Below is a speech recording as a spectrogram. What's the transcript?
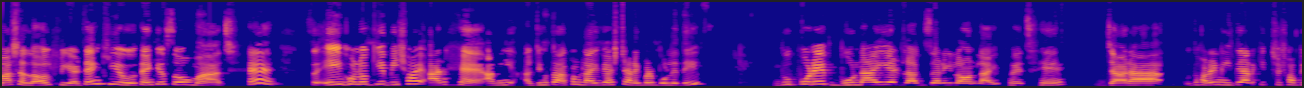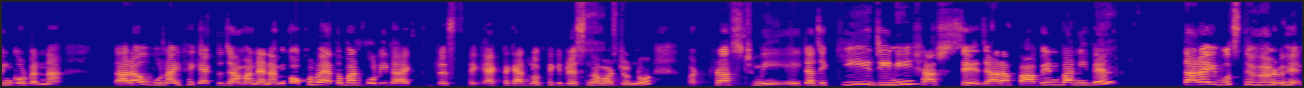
মাশাল্লাহ all clear thank you thank you so much হ্যাঁ? তো এই হলো গিয়ে বিষয়। আর হ্যাঁ আমি যেহেতু এখন লাইভে আসছি, আরেকবার বলে দিই। দুপুরে বুনাইয়ের লাক্সারি লন লাইভ হয়েছে। যারা, ধরেন ঈদে আর কিছু শপিং করবেন না, তারাও বুনাই থেকে একটা জামা নেন। আমি কখনো এতবার বলি না একটা ড্রেস থেকে, একটা ক্যাটলগ থেকে ড্রেস নেওয়ার জন্য বাট ট্রাস্ট মি এইটা যে কি জিনিস আসছে, যারা পাবেন বা নিবেন তারাই বুঝতে পারবেন।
